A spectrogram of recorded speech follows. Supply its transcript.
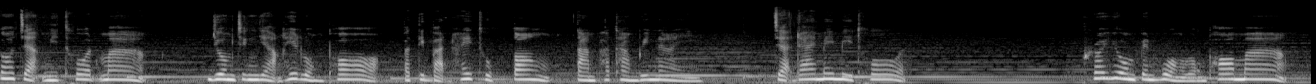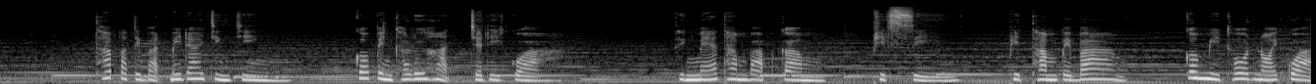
ก็จะมีโทษมาก โยมจึงอยากให้หลวงพ่อปฏิบัติให้ถูกต้องตามพระธรรมวินัย จะได้ไม่มีโทษ เพราะโยมเป็นห่วงหลวงพ่อมาก ถ้าปฏิบัติไม่ได้จริงๆ ก็เป็นคฤหัสถ์จะดีกว่า ถึงแม้ทำบาปกรรม ผิดศีล ผิดธรรมไปบ้าง ก็มีโทษน้อยกว่า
